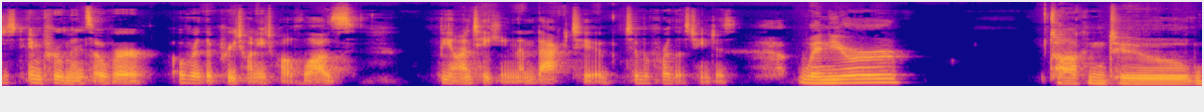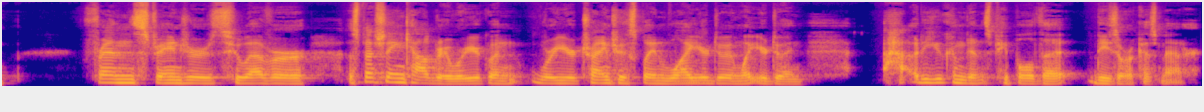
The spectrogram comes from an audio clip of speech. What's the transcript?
just improvements over over the pre 2012 laws beyond taking them back to to before those changes. When you're talking to friends, strangers, whoever, especially in Calgary, where you're going, where you're trying to explain why you're doing what you're doing, how do you convince people that these orcas matter?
